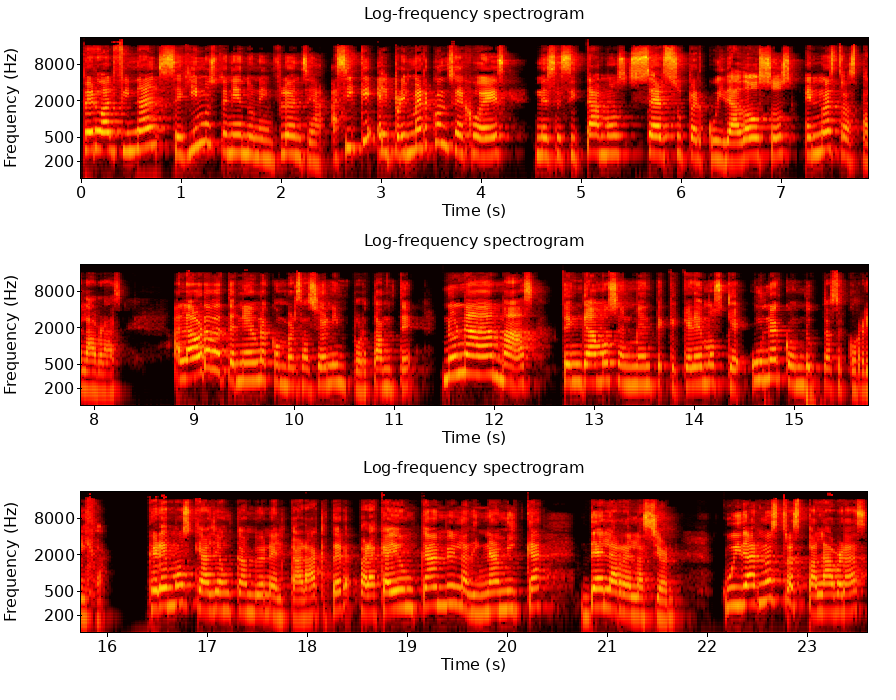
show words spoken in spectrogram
pero al final seguimos teniendo una influencia. Así que el primer consejo es necesitamos ser súper cuidadosos en nuestras palabras. A la hora de tener una conversación importante, no nada más tengamos en mente que queremos que una conducta se corrija. Queremos que haya un cambio en el carácter para que haya un cambio en la dinámica de la relación. Cuidar nuestras palabras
